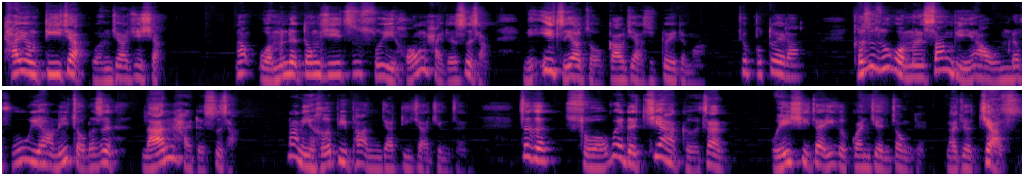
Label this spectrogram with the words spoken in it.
他用低价，我们就要去想，那我们的东西之属于红海的市场，你一直要走高价是对的吗？就不对啦。可是如果我们商品也好，我们的服务也好，你走的是蓝海的市场。那你何必怕人家低价竞争？这个所谓的价格战维系在一个关键重点，那就价值。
